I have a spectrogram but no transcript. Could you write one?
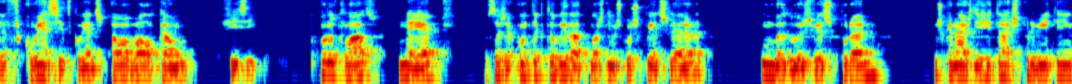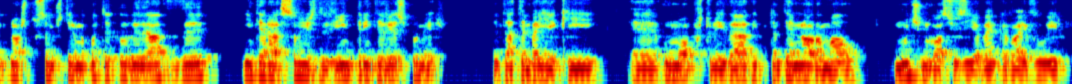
a, a frequência de clientes ao balcão físico. Por outro lado, na app, ou seja, a contactabilidade que nós tínhamos com os clientes, era uma, duas vezes por ano, os canais digitais permitem que nós possamos ter uma contabilidade de interações de 20, 30 vezes por mês. Portanto, há também aqui uh, uma oportunidade e, portanto, é normal, muitos negócios e a banca vai evoluir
